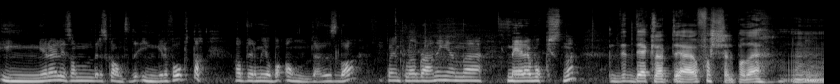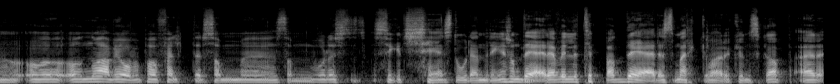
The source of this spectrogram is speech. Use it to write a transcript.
yngre, liksom, dere skal ansette yngre folk? da? At dere må jobbe annerledes da på employer branding enn mer mer voksne? Det, det er klart, det er jo forskjell på det. Uh, og, og nå er vi over på felter som, uh, som, hvor det sikkert skjer store endringer. Som dere ville tippe at deres merkevarekunnskap er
